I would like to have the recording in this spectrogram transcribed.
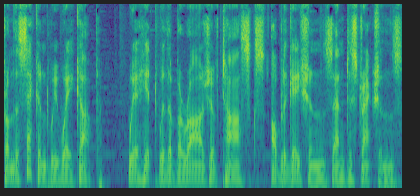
From the second we wake up, we're hit with a barrage of tasks, obligations and distractions.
